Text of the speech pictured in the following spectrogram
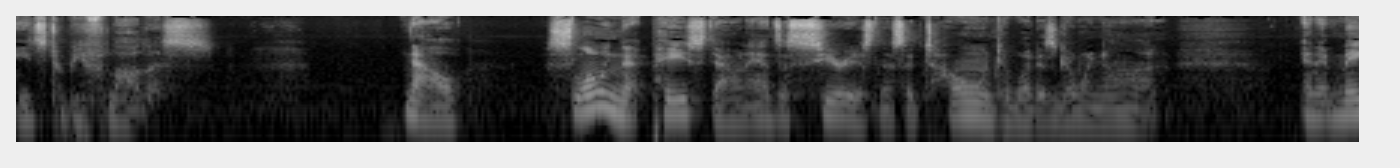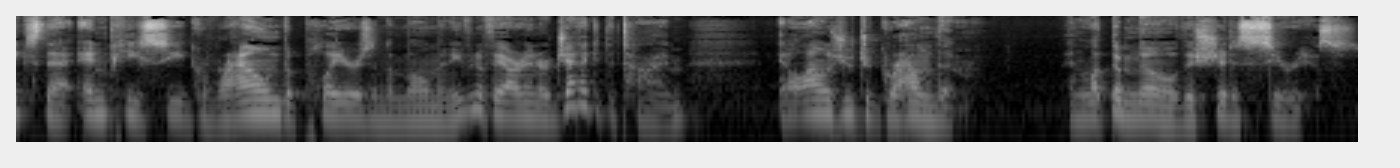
needs to be flawless. Now, slowing that pace down adds a seriousness, a tone to what is going on. And it makes that NPC ground the players in the moment. Even if they are energetic at the time, it allows you to ground them and let them know this shit is serious.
